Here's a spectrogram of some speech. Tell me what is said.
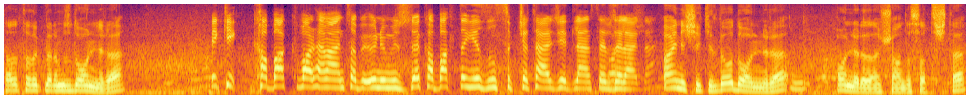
Salatalıklarımız da 10 lira. Peki kabak var hemen tabii önümüzde. Kabak da yazın sıkça tercih edilen sebzelerden. Aynı şekilde o da 10 lira. 10 liradan şu anda satışta.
